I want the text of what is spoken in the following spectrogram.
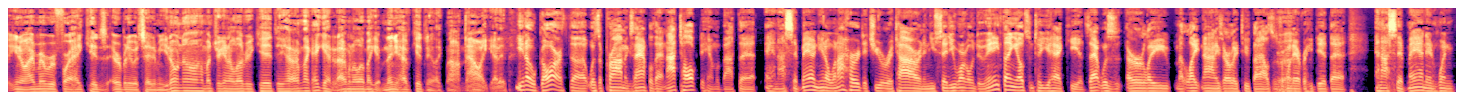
you know I remember before I had kids, everybody would say to me, "You don't know how much you're gonna love your kid." I'm like, I get it. I'm gonna love my kid. And then you have kids, and you're like, "Oh, now I get it." You know, Garth uh, was a prime example of that, and I talked to him about that. And I said, "Man, you know, when I heard that you were retiring, and you said you weren't going to do anything else until you had kids, that was early, late '90s, early 2000s, Right. whenever he did that." And I said, "Man, and when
